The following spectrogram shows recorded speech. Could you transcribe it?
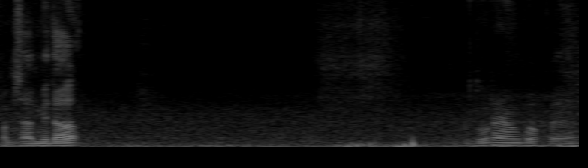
감사합니다. 노래 한 곡 할까요?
